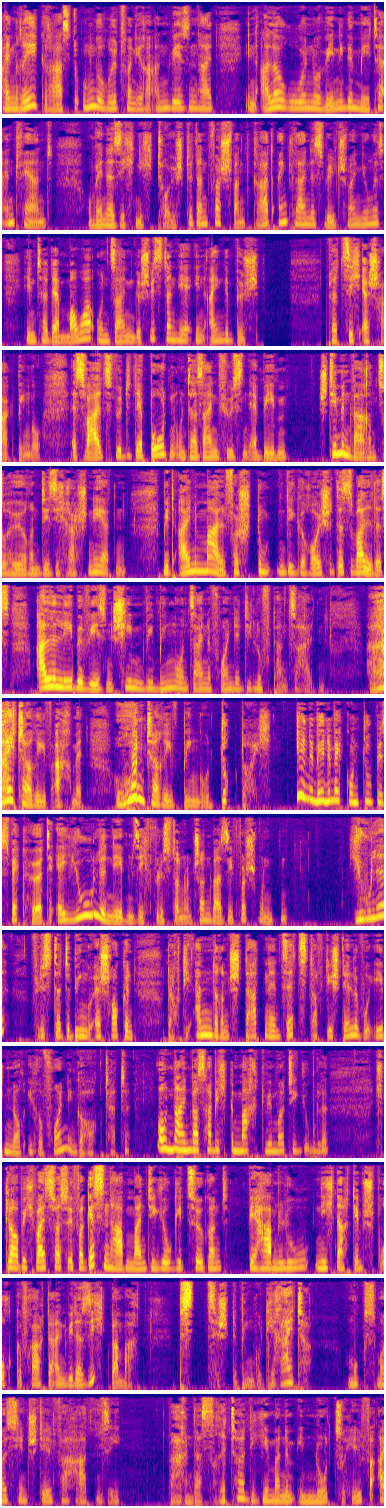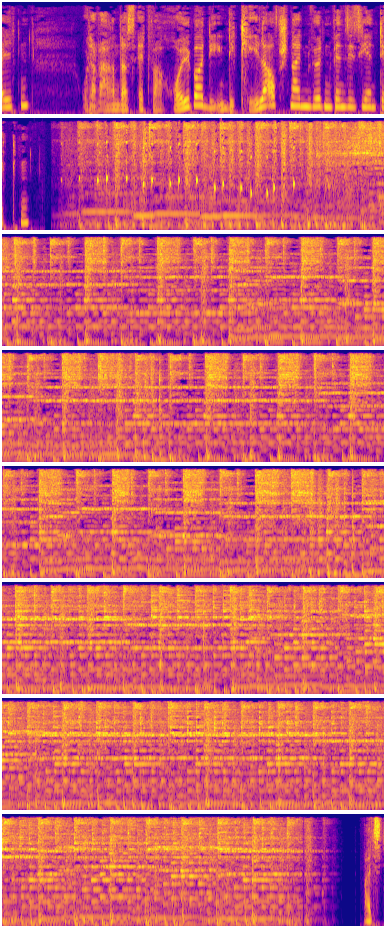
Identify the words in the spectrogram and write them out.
Ein Reh graste ungerührt von ihrer Anwesenheit in aller Ruhe nur wenige Meter entfernt, und wenn er sich nicht täuschte, dann verschwand grad ein kleines Wildschweinjunges hinter der Mauer und seinen Geschwistern her in ein Gebüsch. Plötzlich erschrak Bingo. Es war, als würde der Boden unter seinen Füßen erbeben. Stimmen waren zu hören, die sich rasch näherten. Mit einem Mal verstummten die Geräusche des Waldes. Alle Lebewesen schienen wie Bingo und seine Freunde die Luft anzuhalten. Reiter, rief Achmed. Runter, rief Bingo. Duckt euch. Ine, mene, meck und du bist weg, hörte er Jule neben sich flüstern, und schon war sie verschwunden. Jule? flüsterte Bingo erschrocken, und auch die anderen starrten entsetzt auf die Stelle, wo eben noch ihre Freundin gehockt hatte. Oh nein, was hab ich gemacht? wimmerte Jule. Ich glaube, ich weiß, was wir vergessen haben, meinte Yogi zögernd. Wir haben Lou nicht nach dem Spruch gefragt, der einen wieder sichtbar macht. Psst, zischte Bingo, die Reiter. Mucksmäuschenstill verharrten sie. Waren das Ritter, die jemandem in Not zu Hilfe eilten? Oder waren das etwa Räuber, die ihnen die Kehle aufschneiden würden, wenn sie sie entdeckten?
